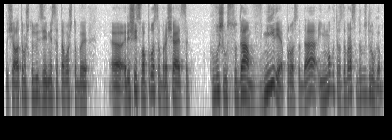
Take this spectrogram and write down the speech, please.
звучал о том, что люди вместо того, чтобы э, решить вопрос, обращаются к высшим судам в мире просто, да, и не могут разобраться друг с другом.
